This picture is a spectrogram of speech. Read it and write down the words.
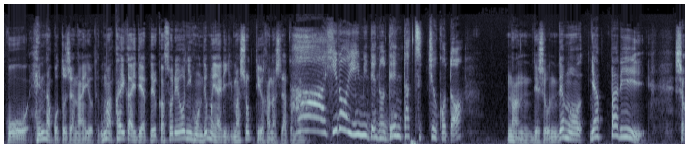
こう、変なことじゃないよって。まあ、海外でやってるから、それを日本でもやりましょうっていう話だと思う。ああ、広い意味での伝達っちゅうこと？なんでしょうねでもやっぱり正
